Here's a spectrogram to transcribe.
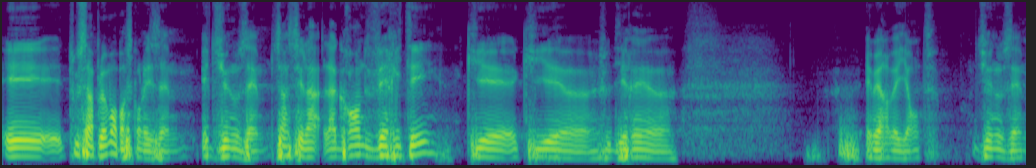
Et tout simplement parce qu'on les aime. Et Dieu nous aime. Ça, c'est la, grande vérité qui est, qui est euh, je dirais, émerveillante. Dieu nous aime.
